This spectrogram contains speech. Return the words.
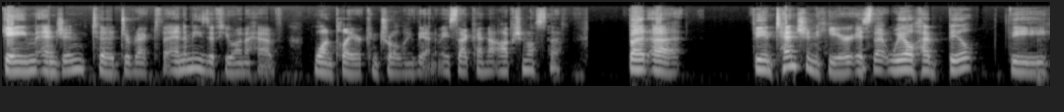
game engine to direct the enemies, if you want to have one player controlling the enemies, that kind of optional stuff. But uh, the intention here is that we'll have built the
